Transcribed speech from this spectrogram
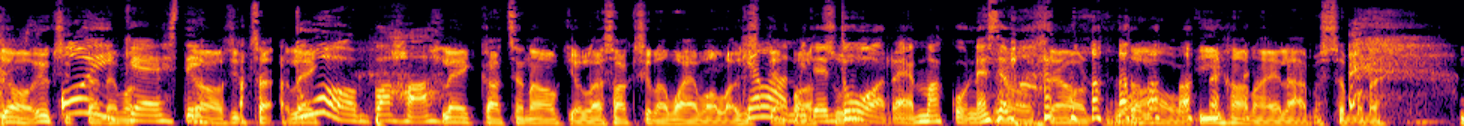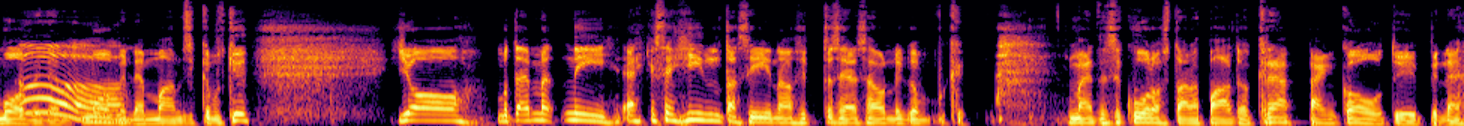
Joo, yksittäinen. va- Oikeesti? Joo, sit sä leik- Tuo on paha. leikkaat sen auki jollain saksilla vaivalla. Kelaa miten suuhun. tuoreen makunen se Joo, on. se on, se on ihana elämys, semmoinen muovinen, Oo. muovinen mansikka. Mutta kyllä, joo, mutta en mä, niin, ehkä se hinta siinä on sitten se, se on niinku, mä en tiedä, se kuulostaa aina paljon grab and go tyyppinen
